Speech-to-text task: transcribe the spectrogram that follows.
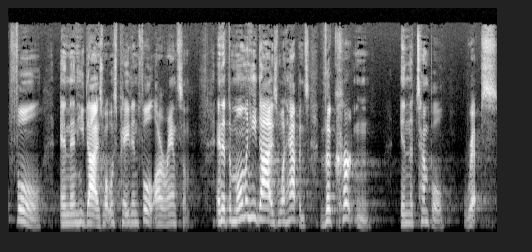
full, and then he dies. What was paid in full? Our ransom. And at the moment he dies, what happens? The curtain in the temple rips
